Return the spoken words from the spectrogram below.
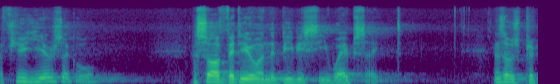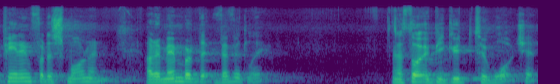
A few years ago, I saw a video on the BBC website. As I was preparing for this morning, I remembered it vividly. And I thought it would be good to watch it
